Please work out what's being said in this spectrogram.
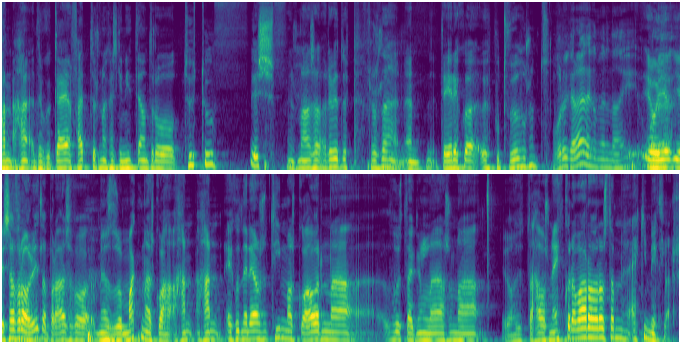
hann, hann, þetta er einhver gæjan fættur svona kannski 1920 ish, ég er svona aðeins að rifið upp fljóðslega, en, en það er eitthvað upp úr 2000 Voru ekki ræða eitthvað með þetta? í- Jú, ég, ég sað frá því, bara aðeins að fá, mér finnst það svo magnað, sko, hann, hann einhvern veginn er á þessum tíma, sko, en að, þú veist, ekki svona, þú veist, að hafa svona einhverja varúðar ástafnir, ekki miklar.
